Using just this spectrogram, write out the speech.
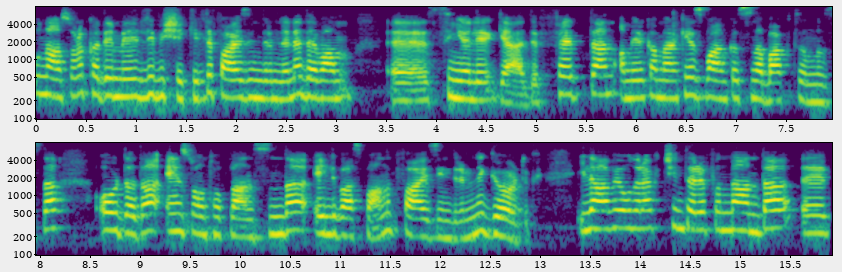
bundan sonra kademeli bir şekilde faiz indirimlerine devam e, sinyali geldi. Fed'den Amerika Merkez Bankası'na baktığımızda orada da en son toplantısında 50 bas puanlık faiz indirimini gördük. İlave olarak Çin tarafından da e,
